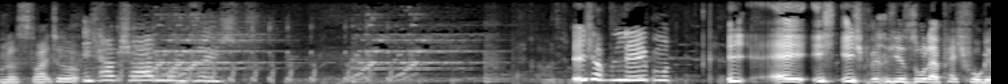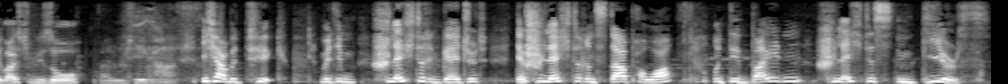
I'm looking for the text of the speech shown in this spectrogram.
Und das zweite. Ich hab Schaden und Sicht. Ich habe Leben und. Ey, ich, ich bin hier so der Pechvogel, weißt du wieso? weil du Tick hast. Ich habe Tick. Mit dem schlechteren Gadget, der schlechteren Star Power und den beiden schlechtesten Gears.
